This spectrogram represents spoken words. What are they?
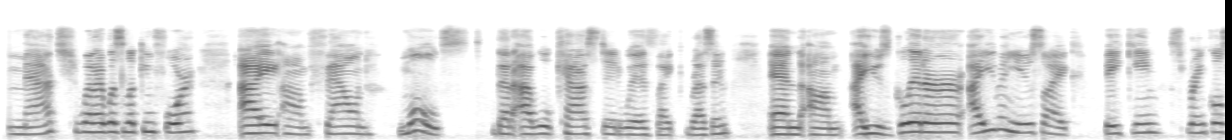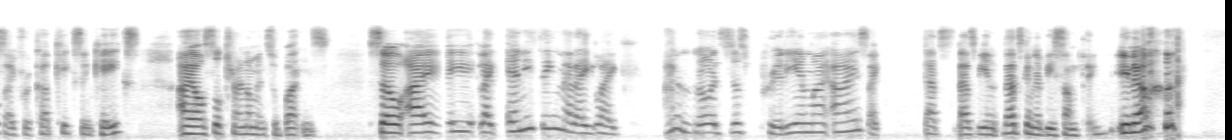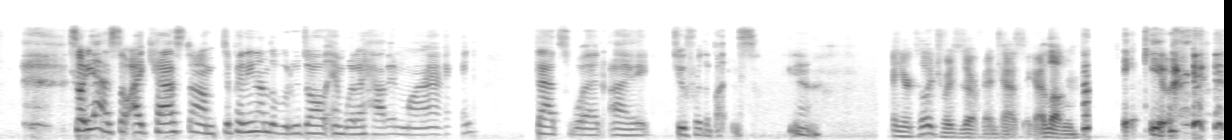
match what I was looking for, I um found molds that I will cast it with like resin. And um, I use glitter. I even use like baking sprinkles, like for cupcakes and cakes. I also turn them into buttons. So I like anything that I like. I don't know. It's just pretty in my eyes. Like that's that's being that's gonna be something, you know. so yeah. So I cast um depending on the voodoo doll and what I have in mind. That's what I do for the buttons. Yeah and your color choices are fantastic. I love them. Thank you.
